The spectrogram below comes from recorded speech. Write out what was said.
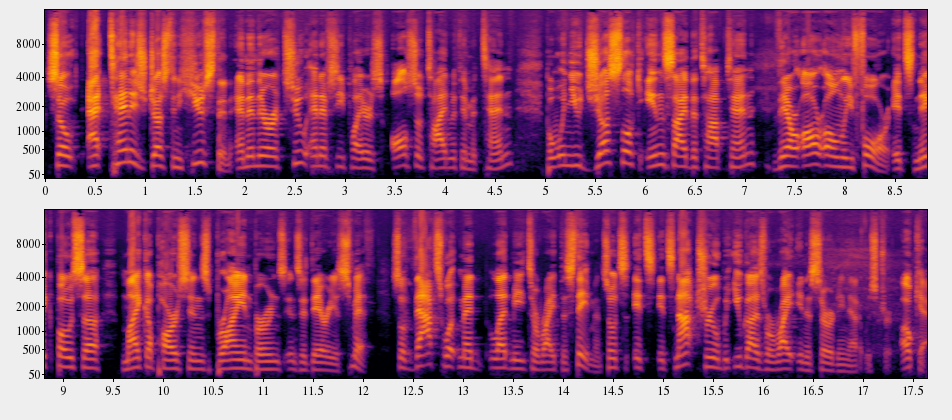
So at 10 is Justin Houston. And then there are two NFC players also tied with him at 10. But when you just look inside the top 10, there are only four. It's Nick Bosa, Micah Parsons, Brian Burns, and Za'Darius Smith. So that's what med- led me to write the statement. So it's it's it's not true, but you guys were right in asserting that it was true. Okay.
